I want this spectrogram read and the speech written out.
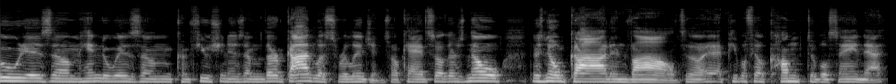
Buddhism, Hinduism, Confucianism, they're godless religions, okay? So there's no there's no God involved. So uh, people feel comfortable saying that.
